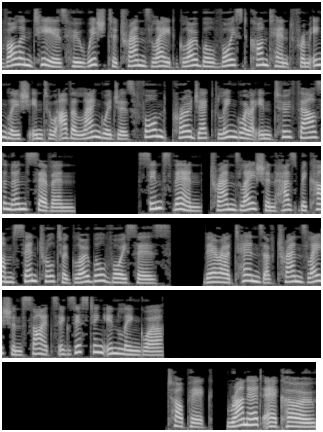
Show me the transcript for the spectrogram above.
Volunteers who wished to translate global voiced content from English into other languages formed Project Lingua in 2007. Since then, translation has become central to Global Voices. There are tens of translation sites existing in Lingua. Run Runet Echo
